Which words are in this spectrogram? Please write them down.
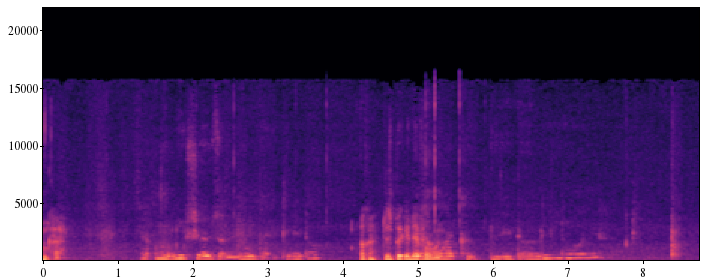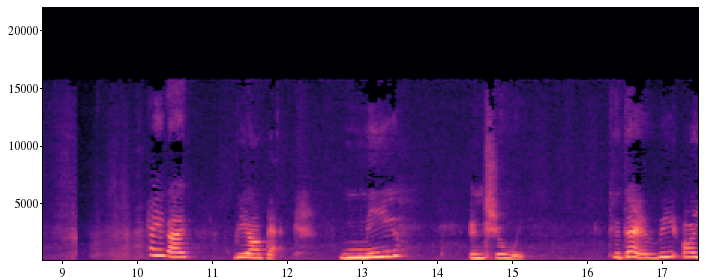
Okay. It only shows a little bit glitter. Okay, just pick a different I one. like a glittery one. Hey guys, we are back. Me and Sherwin. Today we are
